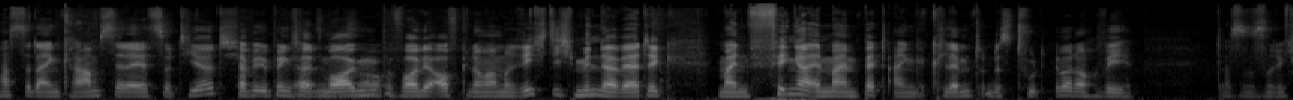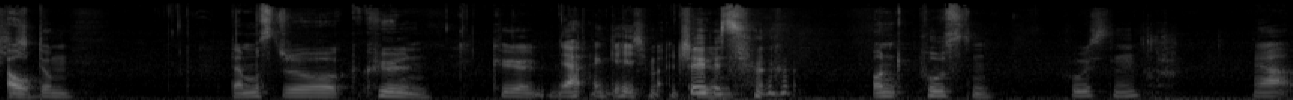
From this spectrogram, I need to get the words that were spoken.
hast du deinen Krams, der da jetzt sortiert? Ich habe übrigens Ja, heute Morgen, bevor wir aufgenommen haben, richtig minderwertig meinen Finger in meinem Bett eingeklemmt und es tut immer noch weh. Das ist richtig Oh. dumm. Da musst du kühlen Kühlen. Ja, dann gehe ich mal. Tschüss. und pusten. Husten. Ja,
